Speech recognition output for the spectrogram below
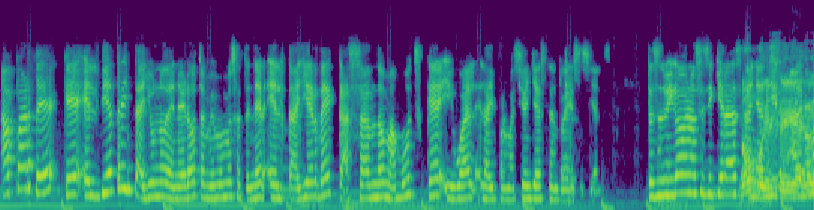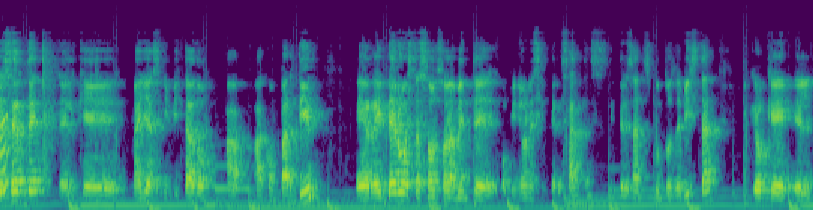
aparte que el día 31 de enero también vamos a tener el taller de Cazando Mamuts, que igual la información ya está en redes sociales. Entonces, Miguel, no sé si quieras no, añadir pues, eh, agradecerte el que me hayas invitado a, compartir. Eh, reitero, estas son solamente opiniones interesantes, interesantes puntos de vista. Y creo que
